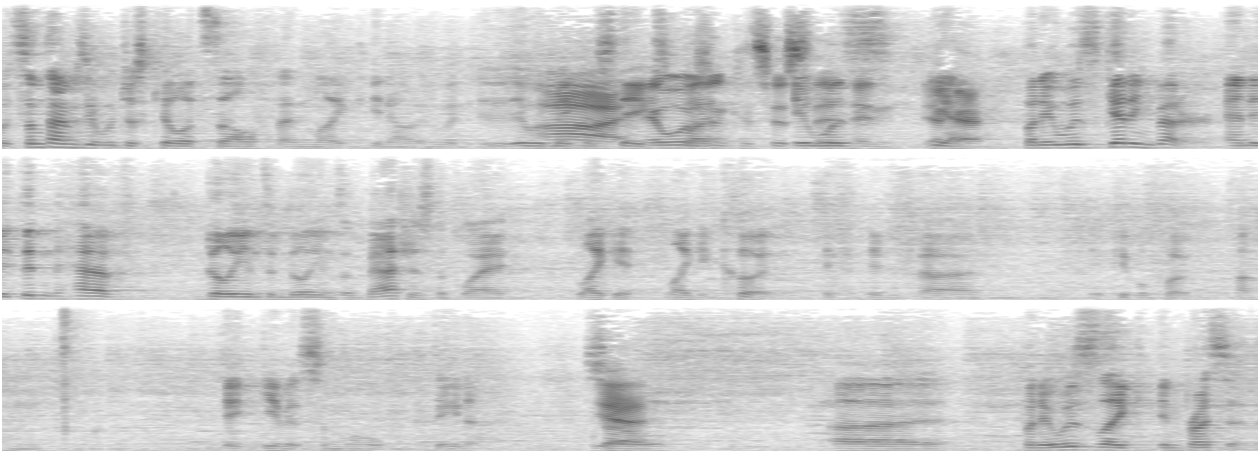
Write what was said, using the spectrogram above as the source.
but sometimes it would just kill itself, and like you know, it would it would make Ah, mistakes. it wasn't consistent It was and- yeah, but it was getting better, and it didn't have billions and billions of matches to play like it like it could if if uh, if people put um, it gave it some more data. So, Yeah. uh, but it was like impressive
